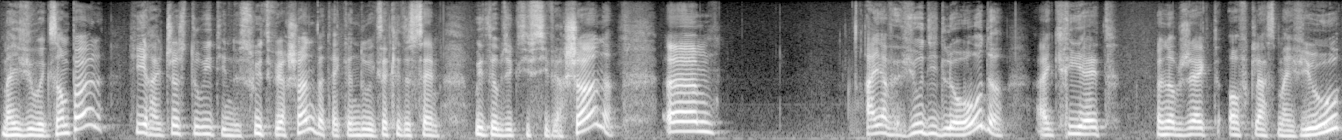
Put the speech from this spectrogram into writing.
my view example. Here I just do it in the Swift version, but I can do exactly the same with the Objective-C version. Um, I have a view did load. I create an object of class my view.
